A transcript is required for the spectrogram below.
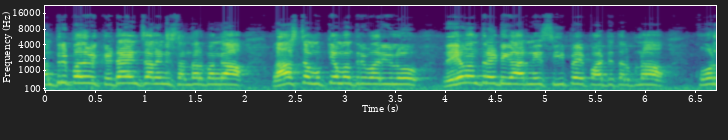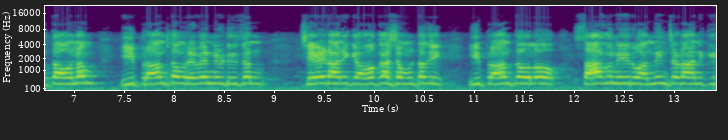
మంత్రి పదవి కేటాయించాలని సందర్భంగా రాష్ట్ర ముఖ్యమంత్రి వర్యులు రేవంత్ రెడ్డి గారిని సిపిఐ పార్టీ తరఫున కోరుతా ఉన్నాం. ఈ ప్రాంతం రెవెన్యూ డివిజన్ చేయడానికి అవకాశం ఉంటుంది. ఈ ప్రాంతంలో సాగునీరు అందించడానికి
